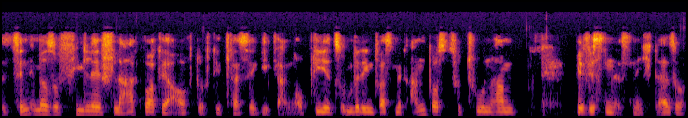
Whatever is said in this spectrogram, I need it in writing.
sind immer so viele Schlagworte auch durch die Presse gegangen. Ob die jetzt unbedingt was mit Anboss zu tun haben, wir wissen es nicht. Also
